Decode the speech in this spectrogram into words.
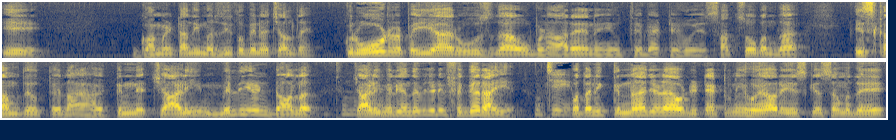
ਇਹ ਗਵਰਨਮੈਂਟਾਂ ਦੀ ਮਰਜ਼ੀ ਤੋਂ ਬਿਨਾ ਚੱਲਦਾ ਹੈ ਕਰੋੜ ਰੁਪਈਆ ਰੋਜ਼ ਦਾ ਉਹ ਬਣਾ ਰਹੇ ਨੇ ਉੱਥੇ ਬੈਠੇ ਹੋਏ 700 ਬੰਦਾ ਇਸ ਕੰਮ ਦੇ ਉੱਤੇ ਲਾਇਆ ਹੋਇਆ ਕਿੰਨੇ 40 ਮਿਲੀਅਨ ਡਾਲਰ 40 ਮਿਲੀਅਨ ਦੇ ਵਿੱਚ ਜਿਹੜੀ ਫਿਗਰ ਆਈ ਹੈ ਜੀ। ਪਤਾ ਨਹੀਂ ਕਿੰਨਾ ਜਿਹੜਾ ਉਹ ਡਿਟੈਕਟ ਨਹੀਂ ਹੋਇਆ ਔਰ ਇਸ ਕਿਸਮ ਦੇ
